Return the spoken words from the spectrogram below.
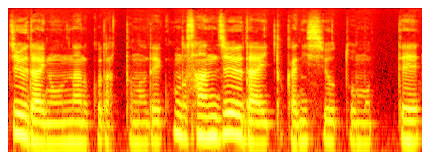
10代の女の子だったので今度30代とかにしようと思ってで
